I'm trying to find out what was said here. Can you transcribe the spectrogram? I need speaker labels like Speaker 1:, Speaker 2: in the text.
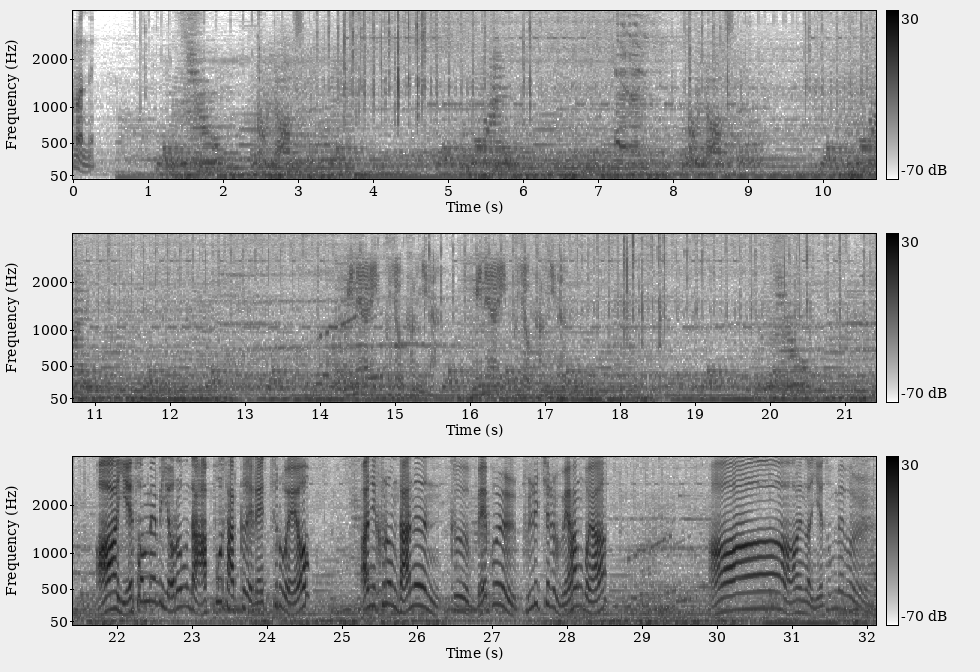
Speaker 1: 들어왔네.
Speaker 2: 미네랄이 부족합니다. 미네랄이 부족합니다.
Speaker 1: 아 예선 map이 여러분들 아포 다크 레트로예요? 아니 그럼 나는 그 map을 블리츠를 왜 한 거야? 아 아니 나 예선 map을.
